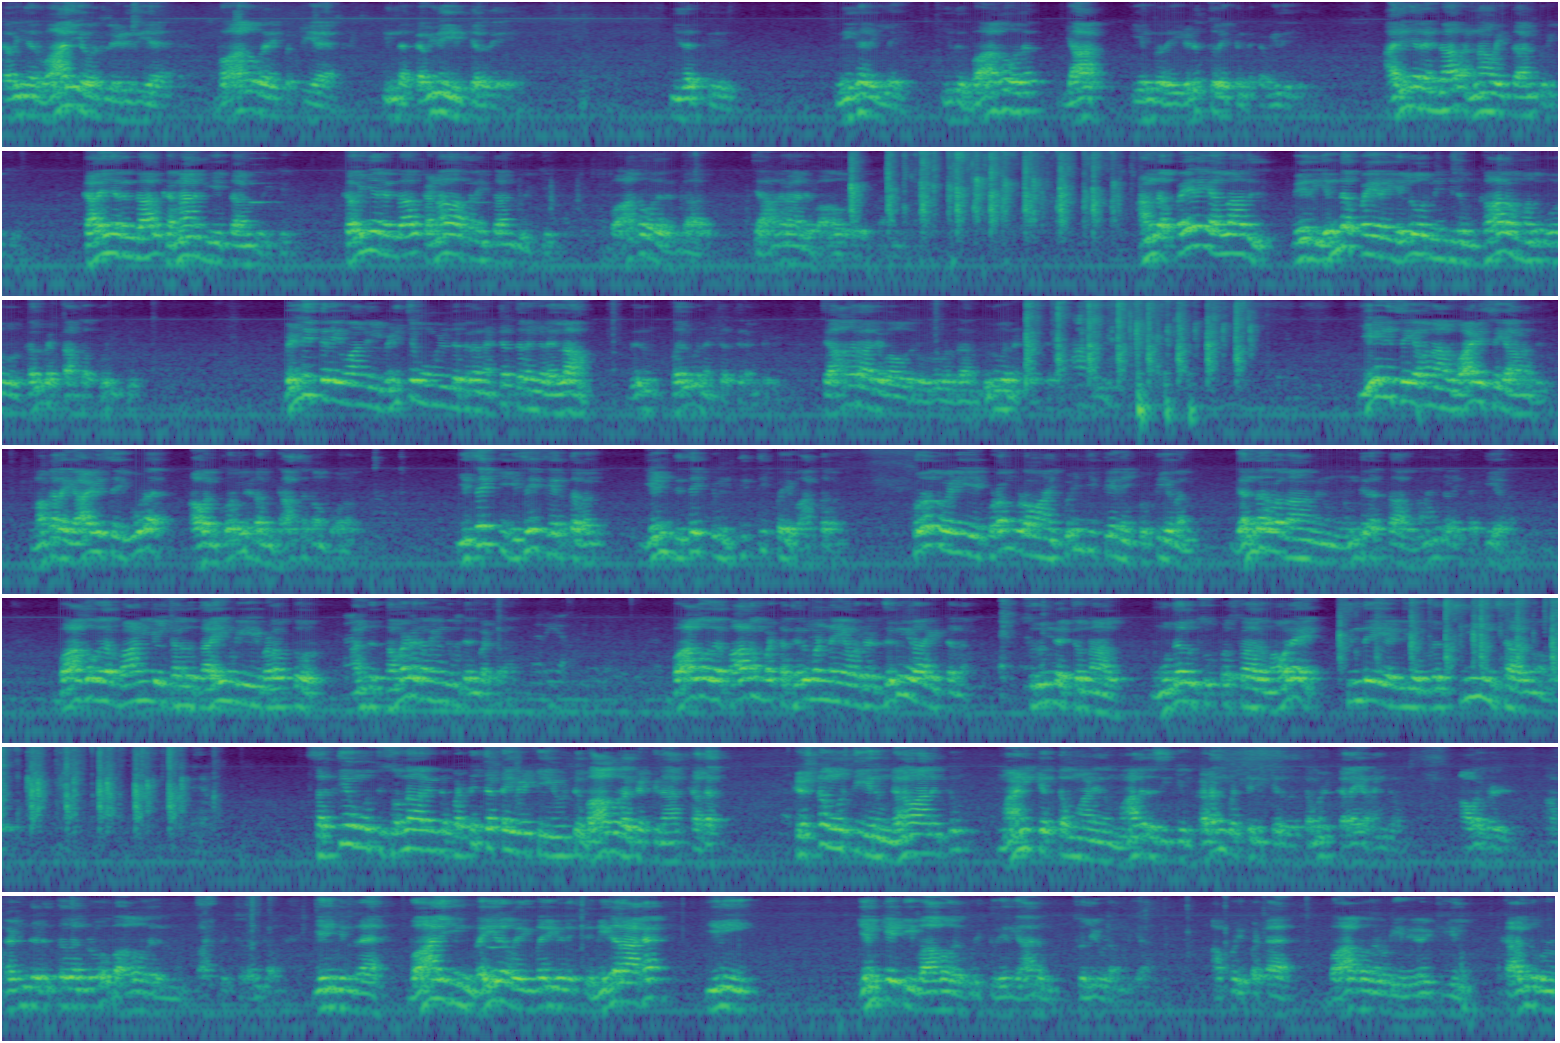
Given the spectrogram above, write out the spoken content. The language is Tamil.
கவிஞர் வாலி அவர்கள் எழுதிய பாகவதரை பற்றிய இந்த கவிதை இருக்கிறது. இதற்கு நிகரில்லை இது பாகவதர் யார் என்பதை எடுத்துரைக்கின்ற கவிதை அறிஞர் என்றால் அண்ணாவைத்தான் குறிக்கும். கலைஞர் என்றால் கருணாநிதியைத்தான் குறிக்கும். கவிஞர் என்றால் கண்ணதாசனைத்தான் குறிக்கும். பாகவதர் என்றால் தியாகராஜ பாகவதரைத்தான் அந்த பெயரை அல்லாது வேறு எந்த பெயரை எல்லோர் நெஞ்சிலும் காலம் அதுபோல் ஒரு கல்வெட்டாக பொறிக்கும். வெள்ளித்திரை வானில் வெளிச்சம் உமிழ்ந்த பிற நட்சத்திரங்கள் எல்லாம் வெறும் பருவ நட்சத்திரங்கள். தியாகராஜ பாவதர் ஒருவர் தான் துருவ நட்சத்திரம். ஏழிசை அவனால் வாழிசை ஆனது? மகர யாழிசை கூட அவன் குரலிடம் யாசகம் போனது. இசைக்கு இசை சேர்த்தவன் என் திசைக்கும் தித்திப்பை வார்த்தவன். குரல் வழியை குடங்குடமாய் குறிஞ்சி தேனை கொட்டியவன் கந்தர்வகானம் என்னும் மந்திரத்தால் மனங்களை கட்டியவன். பாகவதர் பாணியில் தனது தலைமுடியை வளர்த்தோர் அந்த தமிழகம் எங்கும் தென்பட்டனர். பாகவதர் பாதம் பட்ட திருமண்ணை அவர்கள் திருநீராயிட்டனர். சுருங்கச் சொன்னால் முதல் சூப்பர் ஸ்டாரும் அவரே சிந்தையை அள்ளிய முதல் சிங்கிங் ஸ்டாரும் அவரே. சத்தியமூர்த்தி சொன்னார் என்று பட்டுச்சட்டை வேட்டியை விட்டு பாகவதர் கட்டினார் கதர். கிருஷ்ணமூர்த்தி எனும் கனவானுக்கும் மாணிக்கத்தம்மான் மாதரசிக்கும் கடன்பட்டிருக்கிறது தமிழ் கலையரங்கம் அவர்கள் அகழ்ந்தெடுத்ததென்றோ பாகவதர் என்னும் பாட்டு சுரங்கம் என்கின்ற வாலியின் வைர வரி வரிகளுக்கு நிகராக இனி எம் கே டி பாகவதர் குறித்து வேறு யாரும் சொல்லிவிட முடியாது. அப்படிப்பட்ட பாகவதருடைய நிகழ்ச்சியில் கலந்து கொள்ள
